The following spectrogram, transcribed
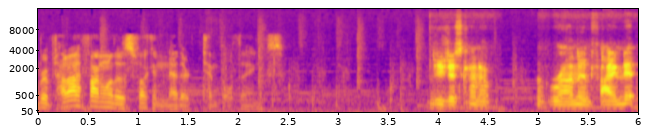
Ripped, how do I find one of those fucking nether temple things? You just kind of run and find it.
